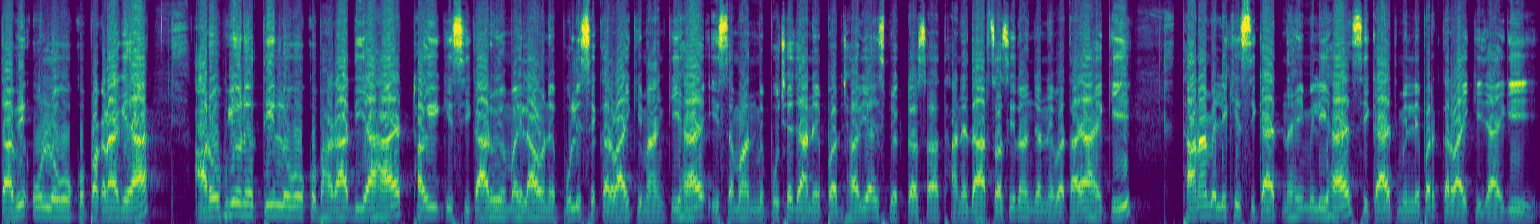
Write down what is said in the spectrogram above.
तभी उन लोगों को पकड़ा गया। आरोपियों ने तीन लोगों को भगा दिया है। ठगी की शिकार हुए महिलाओं ने पुलिस से कार्रवाई की मांग की है। इस संबंध में पूछे जाने पर झरिया इंस्पेक्टर सह थानेदार शशि रंजन ने बताया है कि थाना में लिखित शिकायत नहीं मिली है। शिकायत मिलने पर कार्रवाई की जाएगी।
